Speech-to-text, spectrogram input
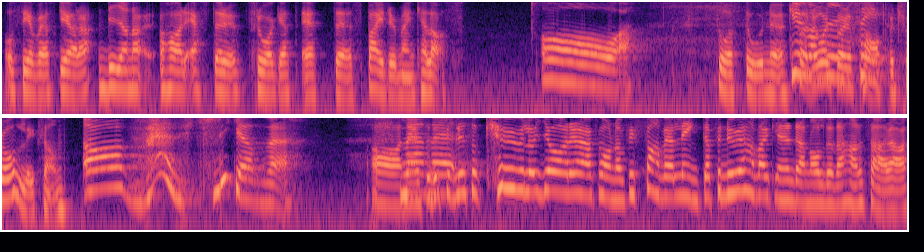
och se vad jag ska göra. Dion har efterfrågat ett eh, Spiderman-kalas. Åh. Så stor nu. Gud, Förra året var det. Paw Patrol liksom. Ja, verkligen. Ja, nej, Men, så det ska eh, bli så kul att göra det här för honom. Fy fan vad jag längtar. För nu är han verkligen i den åldern där han så här,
